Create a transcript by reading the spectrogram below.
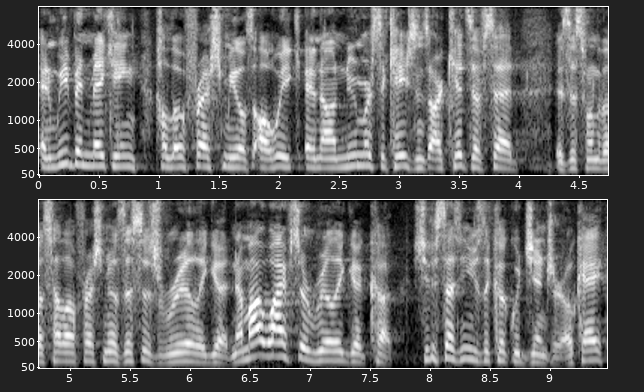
And we've been making HelloFresh meals all week. And on numerous occasions, our kids have said, Is this one of those HelloFresh meals? This is really good. Now, my wife's a really good cook. She just doesn't usually cook with ginger, okay?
